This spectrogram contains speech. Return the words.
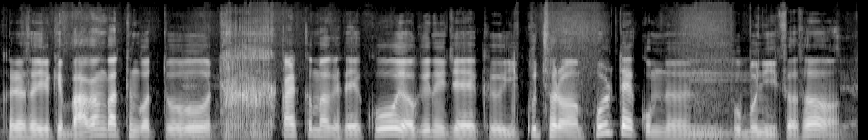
그래서 이렇게 마감 같은 것도 네. 다 깔끔하게 돼 있고 여기는 이제 그 입구처럼 볼대 꼽는 음, 부분이 있어서 맞아요.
